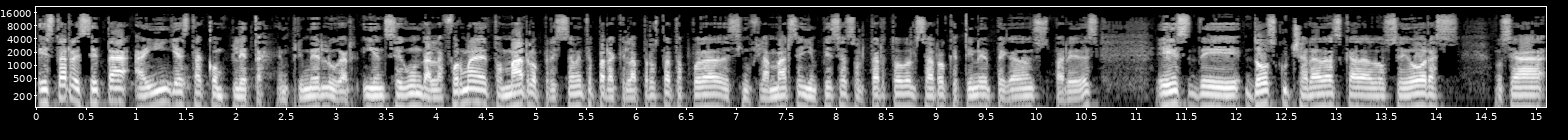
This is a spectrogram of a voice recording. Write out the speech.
esta receta ahí ya está completa, en primer lugar. Y en segunda, la forma de tomarlo precisamente para que la próstata pueda desinflamarse y empiece a soltar todo el sarro que tiene pegado en sus paredes, es de dos cucharadas cada 12 horas. O sea,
